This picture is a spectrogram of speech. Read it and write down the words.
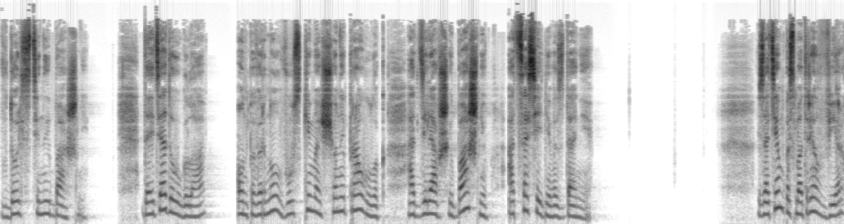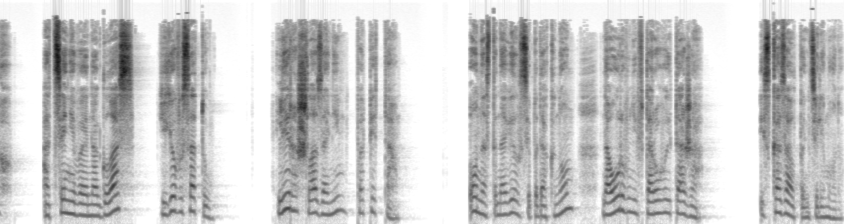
вдоль стены башни. Дойдя до угла, он повернул в узкий мощеный проулок, отделявший башню от соседнего здания. Затем посмотрел вверх, оценивая на глаз ее высоту. Лира шла за ним по пятам. Он остановился под окном на уровне второго этажа и сказал Пантелеймону.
